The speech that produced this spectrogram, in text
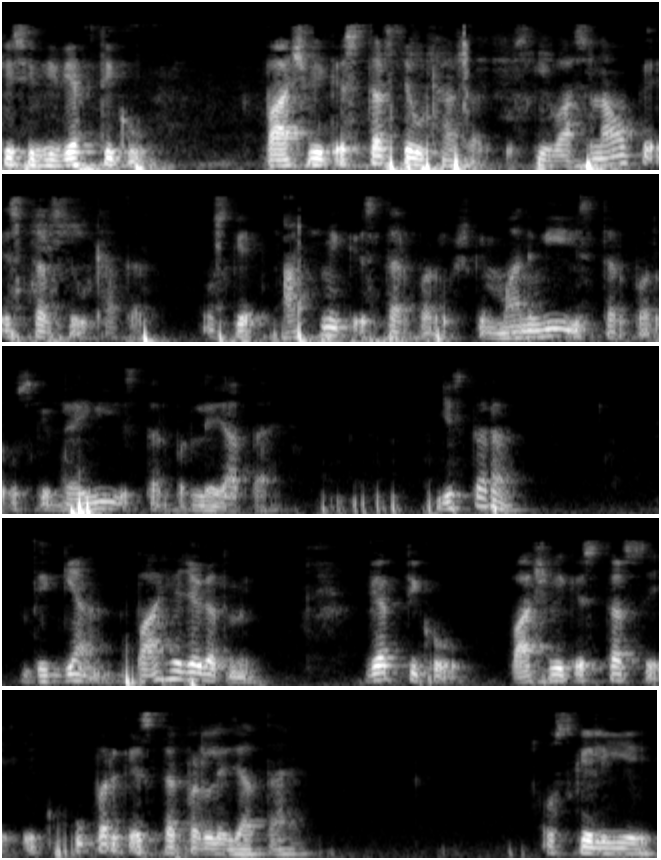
किसी भी व्यक्ति को पार्श्विक स्तर से उठाकर, उसकी वासनाओं के स्तर से उठाकर उसके आत्मिक स्तर पर, उसके मानवीय स्तर पर, उसके दैवी स्तर पर ले जाता है। जिस तरह विज्ञान बाह्य जगत में व्यक्ति को पार्श्विक स्तर से एक ऊपर के स्तर पर ले जाता है, उसके लिए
